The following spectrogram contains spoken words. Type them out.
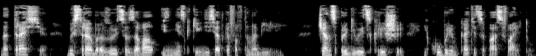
На трассе быстро образуется завал из нескольких десятков автомобилей. Чан спрыгивает с крыши и кубарем катится по асфальту.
